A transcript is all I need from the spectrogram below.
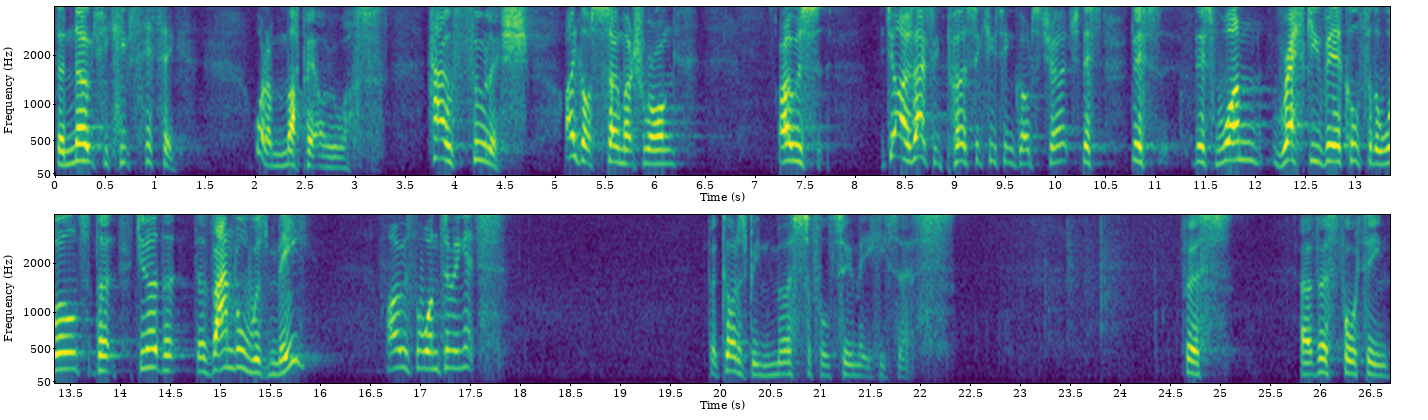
the note he keeps hitting. What a muppet I was. How foolish. I got so much wrong. I was, I was actually persecuting God's church. This, this, this one rescue vehicle for the world. That, do you know that the vandal was me? I was the one doing it. But God has been merciful to me, he says. Verse, uh, verse 14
